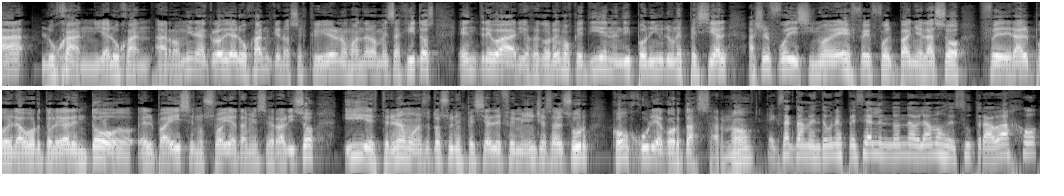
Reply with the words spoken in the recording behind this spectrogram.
a Luján y a Luján, a Romina, Claudia, Luján, que nos escribieron, nos mandaron mensajitos entre varios. Recordemos que tienen disponible un especial. Ayer fue 19F, fue el pañolazo federal por el aborto legal en todo el país. En Ushuaia también se realizó y estrenamos nosotros un especial de Feministas al Sur con Julia Cortázar, ¿no? Exactamente, un especial en donde hablamos de su trabajo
